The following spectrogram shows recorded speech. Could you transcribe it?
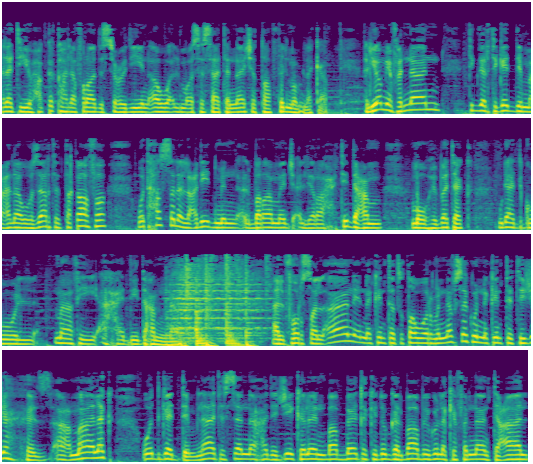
التي يحققها الأفراد السعوديين أو المؤسسات الناشطة في المملكة. اليوم يا فنان تقدر تقدم على وزارة الثقافة وتحصل العديد من البرامج اللي راح تدعم موهبتك ولا تقول ما في أحد يدعمنا. الفرصة الآن إنك أنت تطور من نفسك وإنك أنت تجهز أعمالك وتقدم. لا تستنى أحد يجيك لين باب بيتك يدق الباب ويقول لك يا فنان تعال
